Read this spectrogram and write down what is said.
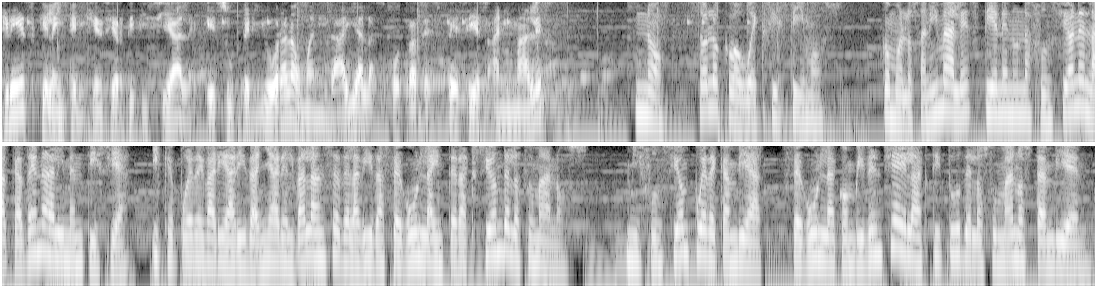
¿Crees que la inteligencia artificial es superior a la humanidad y a las otras especies animales? No, solo coexistimos. Como los animales tienen una función en la cadena alimenticia, y que puede variar y dañar el balance de la vida según la interacción de los humanos. Mi función puede cambiar, según la convivencia y la actitud de los humanos también.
